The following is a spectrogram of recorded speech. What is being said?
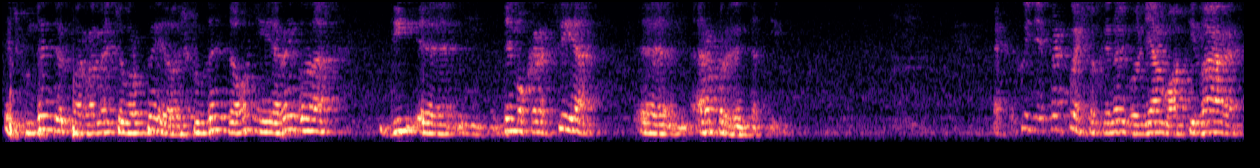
escludendo il Parlamento europeo, escludendo ogni regola di eh, democrazia eh, rappresentativa. Ecco, quindi è per questo che noi vogliamo attivare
